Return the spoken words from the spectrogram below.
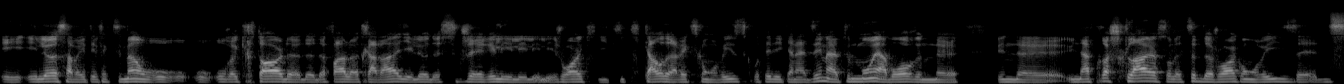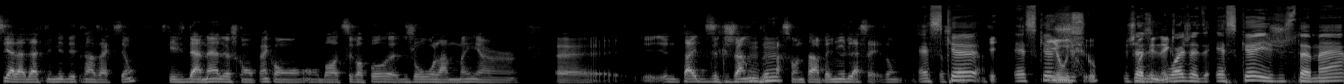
et, là, ça va être effectivement aux, recruteurs de, faire leur travail et là, de suggérer les, joueurs qui, cadrent avec ce qu'on vise du côté des Canadiens, mais à tout le moins avoir une, une, approche claire sur le type de joueur qu'on vise euh, d'ici à la date limite des transactions. Parce qu'évidemment, là, je comprends qu'on ne bâtira pas euh, du jour au lendemain une tête dirigeante mm-hmm. parce qu'on est en plein milieu de la saison. Est-ce que. Est-ce que. est-ce que, justement,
